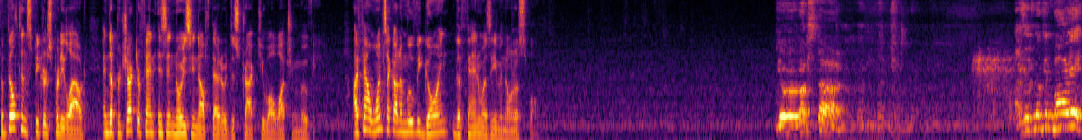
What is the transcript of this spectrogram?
The built-in speaker is pretty loud, and the projector fan isn't noisy enough that it would distract you while watching a movie. I found once I got a movie going, the fan wasn't even noticeable. You're a rock star. How's it looking, Barley?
